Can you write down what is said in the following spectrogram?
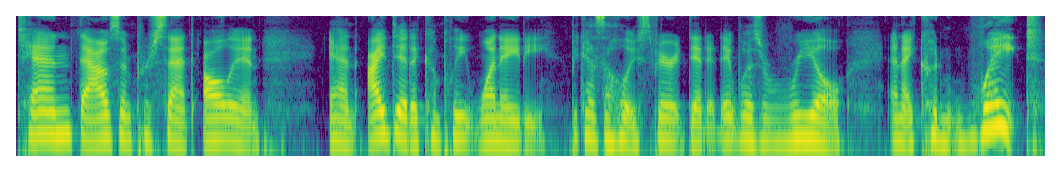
10,000% all in. And I did a complete 180 because the Holy Spirit did it. It was real, and I couldn't wait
